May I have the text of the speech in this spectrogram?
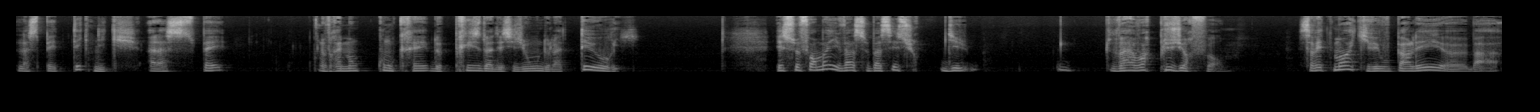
l'aspect technique, à l'aspect vraiment concret de prise de la décision, de la théorie. Et ce format, il va se passer sur va avoir plusieurs formes ça va être moi qui vais vous parler euh, bah,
